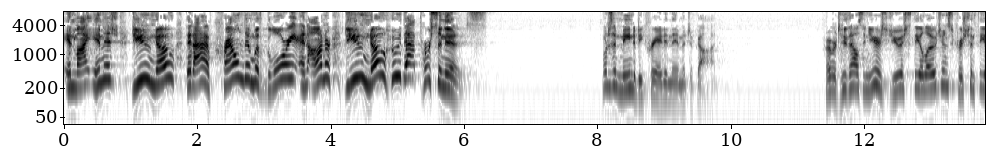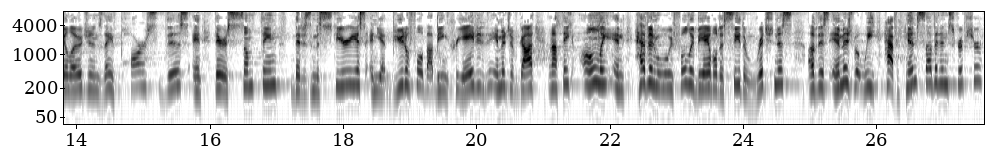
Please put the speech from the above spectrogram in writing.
in my image? Do you know that I have crowned them with glory and honor? Do you know who that person is? What does it mean to be created in the image of God? For over 2,000 years, Jewish theologians, Christian theologians, they've parsed this, and there is something that is mysterious and yet beautiful about being created in the image of God. And I think only in heaven will we fully be able to see the richness of this image, but we have hints of it in Scripture.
